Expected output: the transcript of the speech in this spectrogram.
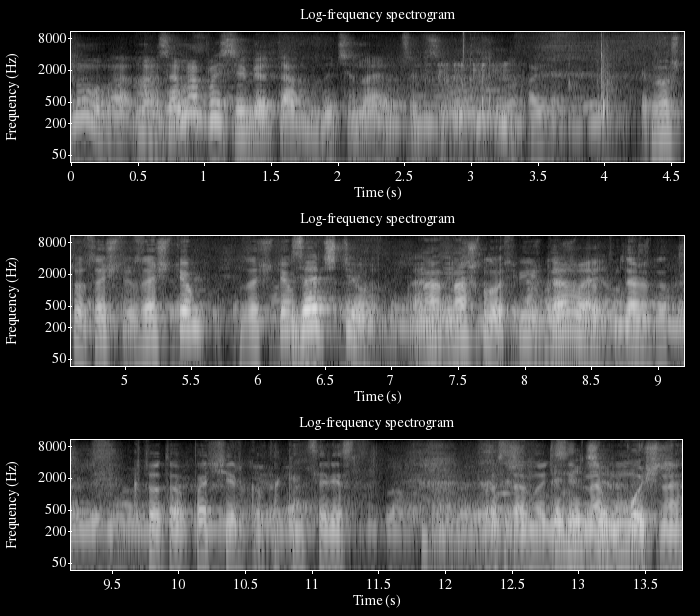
ну, она сама по себе там начинается все. Ну что, зач- зачтем? Зачтем? Зачтем. На- нашлось, видишь, Давай. даже, тут- даже тут кто-то почиркал, так интересно. Просто оно действительно мощно.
